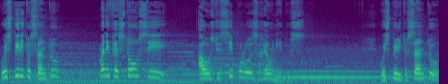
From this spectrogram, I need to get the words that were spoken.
O Espírito Santo manifestou-se aos discípulos reunidos. O Espírito Santo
